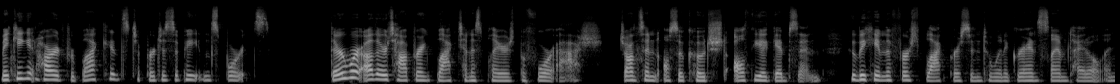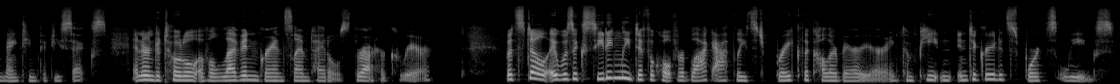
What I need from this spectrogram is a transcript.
making it hard for black kids to participate in sports. There were other top ranked black tennis players before Ashe. Johnson also coached Althea Gibson, who became the first black person to win a Grand Slam title in 1956 and earned a total of 11 Grand Slam titles throughout her career. But still, it was exceedingly difficult for black athletes to break the color barrier and compete in integrated sports leagues.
